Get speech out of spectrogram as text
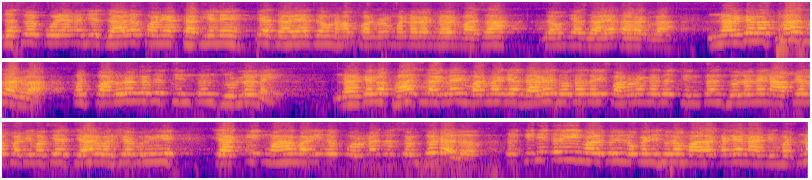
जसं कोळ्यानं जे जाळं पाण्यात टाकलेले त्या जाळ्यात जाऊन हा पांडुरंग म्हणणारा नर मासा जाऊन त्या जाळ्यात अडकला. नरक्याला फास लागला पण पांडुरंगाचं चिंतन सोडलं नाही. नरग्याला फास लागलाय मरणाच्या जाळ्यात होता तरी पांडुरंगाचं चिंतन सोडलं नाही. ना आपल्याला पाठीमागच्या चार वर्षापूर्वी जागतिक महामारीचं कोरोनाचं संकट आलं. तर कितीतरी माळकरी लोकांनी सुद्धा माळा खाल्ल्या ना आणि मटण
